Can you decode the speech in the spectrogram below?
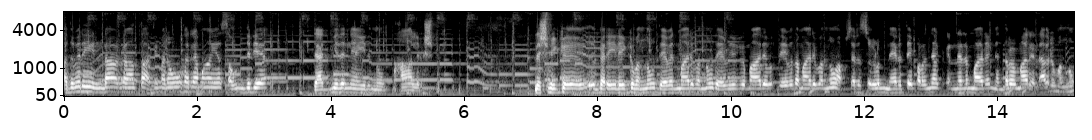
അതുവരെ ഉണ്ടാകാത്ത അതിമനോഹരമായ സൗന്ദര്യ രാജ്ഞി തന്നെയായിരുന്നു മഹാലക്ഷ്മി. ലക്ഷ്മിക്ക് കരയിലേക്ക് വന്നു ദേവന്മാര് വന്നു ദേവികമാര് ദേവതമാര് വന്നു അപ്സരസുകളും നേരത്തെ പറഞ്ഞ കിണ്ണരന്മാര് ഗന്ധർവന്മാര് എല്ലാവരും വന്നു.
